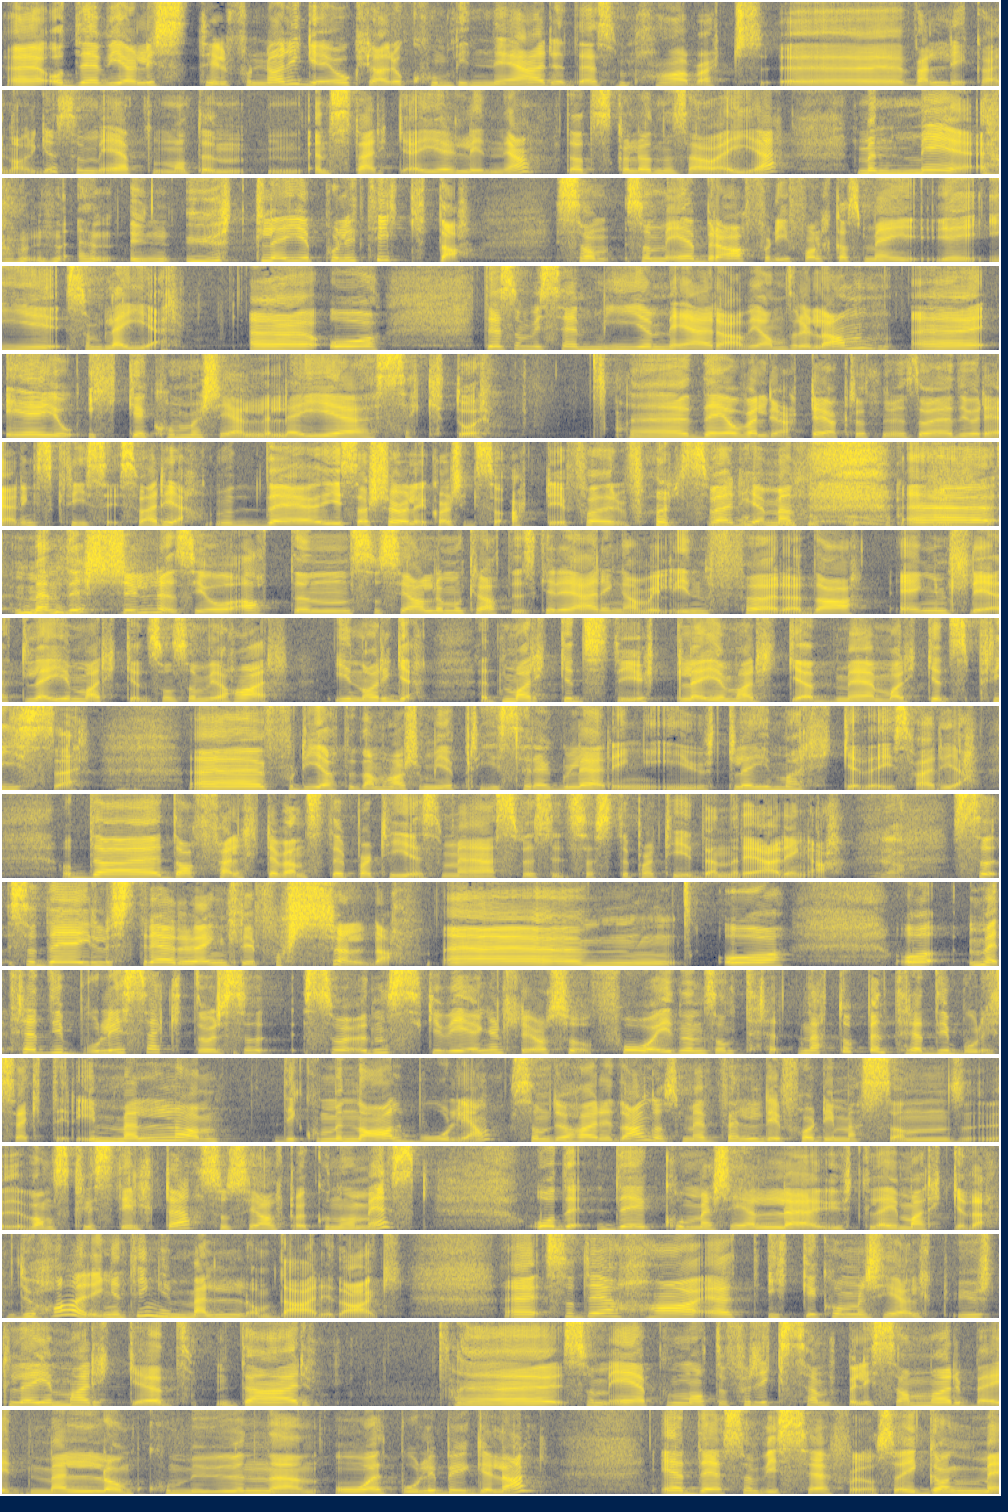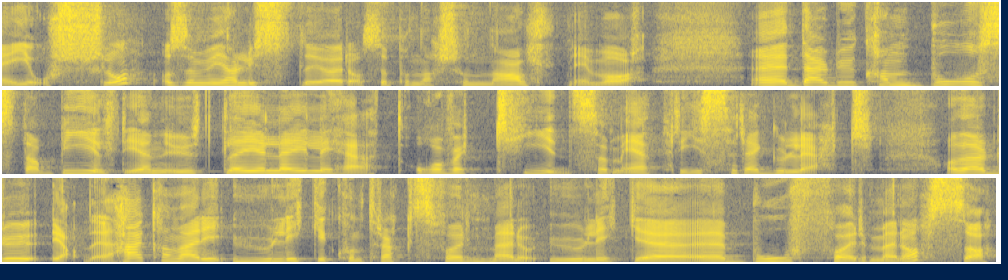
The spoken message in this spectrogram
Eh, og det vi har lyst til for Norge, er jo å klare å kombinere det som har vært eh, vellykka i Norge, som er på en måte en, en sterk eierlinje, det at det skal lønne seg å eie, men med en, en, utleiepolitikk da, som, som er bra for de folka som, er i, i, som leier. Eh, og det som vi ser mye mer av i andre land, eh, er jo ikke-kommersiell leiesektor. Eh, det er jo veldig artig. Akkurat nå så er det jo regjeringskrise i Sverige. Det i seg sjøl er kanskje ikke så artig for, for Sverige, men, eh, men det skyldes jo at den sosialdemokratiske regjeringa vil innføre da egentlig et leiemarked sånn som vi har i Norge. Et markedsstyrt leiemarked med markedspriser. Eh, fordi at de har så mye prisregulering i utleiemarkedet i Sverige. Og da, da felte Venstrepartiet, som er SV sitt søsterparti, den regjeringa. Ja. Så, så det illustrerer egentlig forskjell, da. Ehm, og, og med tredje boligsektor så, så ønsker vi egentlig å få inn en sånn nettopp en tredje boligsektor imellom de kommunalboligene som du har i dag, og som er veldig for de mest sånn vanskeligstilte, sosialt og økonomisk, og det, det kommersielle utleiemarkedet. Du har ingenting imellom der i dag. Eh, Så det å ha et ikke-kommersielt utleiemarked der eh, som er på en måte f.eks. i samarbeid mellom kommunen og et boligbyggelag, er det som vi ser for oss er i gang med i Oslo, og som vi har lyst til å gjøre også på nasjonalt nivå. Eh, Der du kan bo stabilt i en utleieleilighet over tid som er prisregulert. Og der du, ja, det her kan være i ulike kontraktsformer og ulike eh, boformer også,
